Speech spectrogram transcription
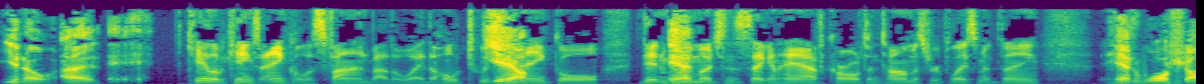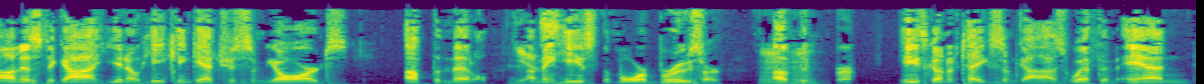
you know, I, Caleb King's ankle is fine, by the way. The whole twisted Yeah. ankle didn't play And- much in the second half. Carlton Thomas replacement thing. His- and Washaun is the guy. You know, he can get you some yards up the middle. Yes. I mean, he's the more bruiser of Mhm. the. He's going to take some guys with him, and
